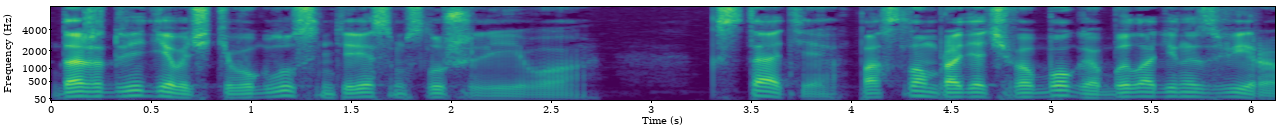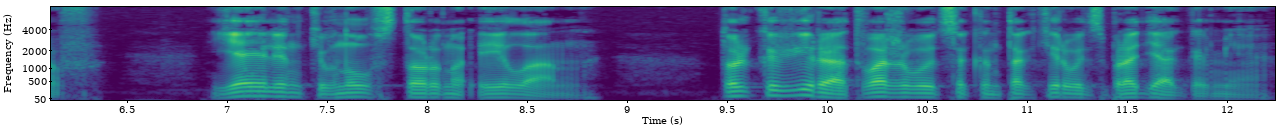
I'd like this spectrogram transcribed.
Даже две девочки в углу с интересом слушали его. Кстати, послом бродячего бога был один из виров. Яйлин кивнул в сторону Эйлан. Только виры отваживаются контактировать с бродягами.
